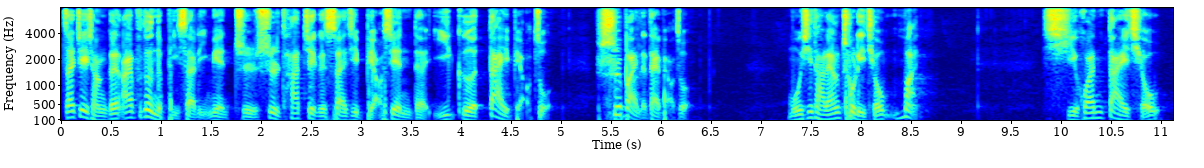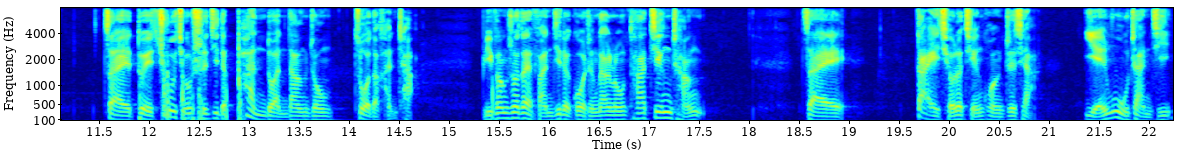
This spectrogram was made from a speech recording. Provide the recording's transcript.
在这场跟埃弗顿的比赛里面，只是他这个赛季表现的一个代表作，失败的代表作。姆希塔良处理球慢，喜欢带球，在对出球时机的判断当中做得很差。比方说在反击的过程当中，他经常在。带球的情况之下，延误战机，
